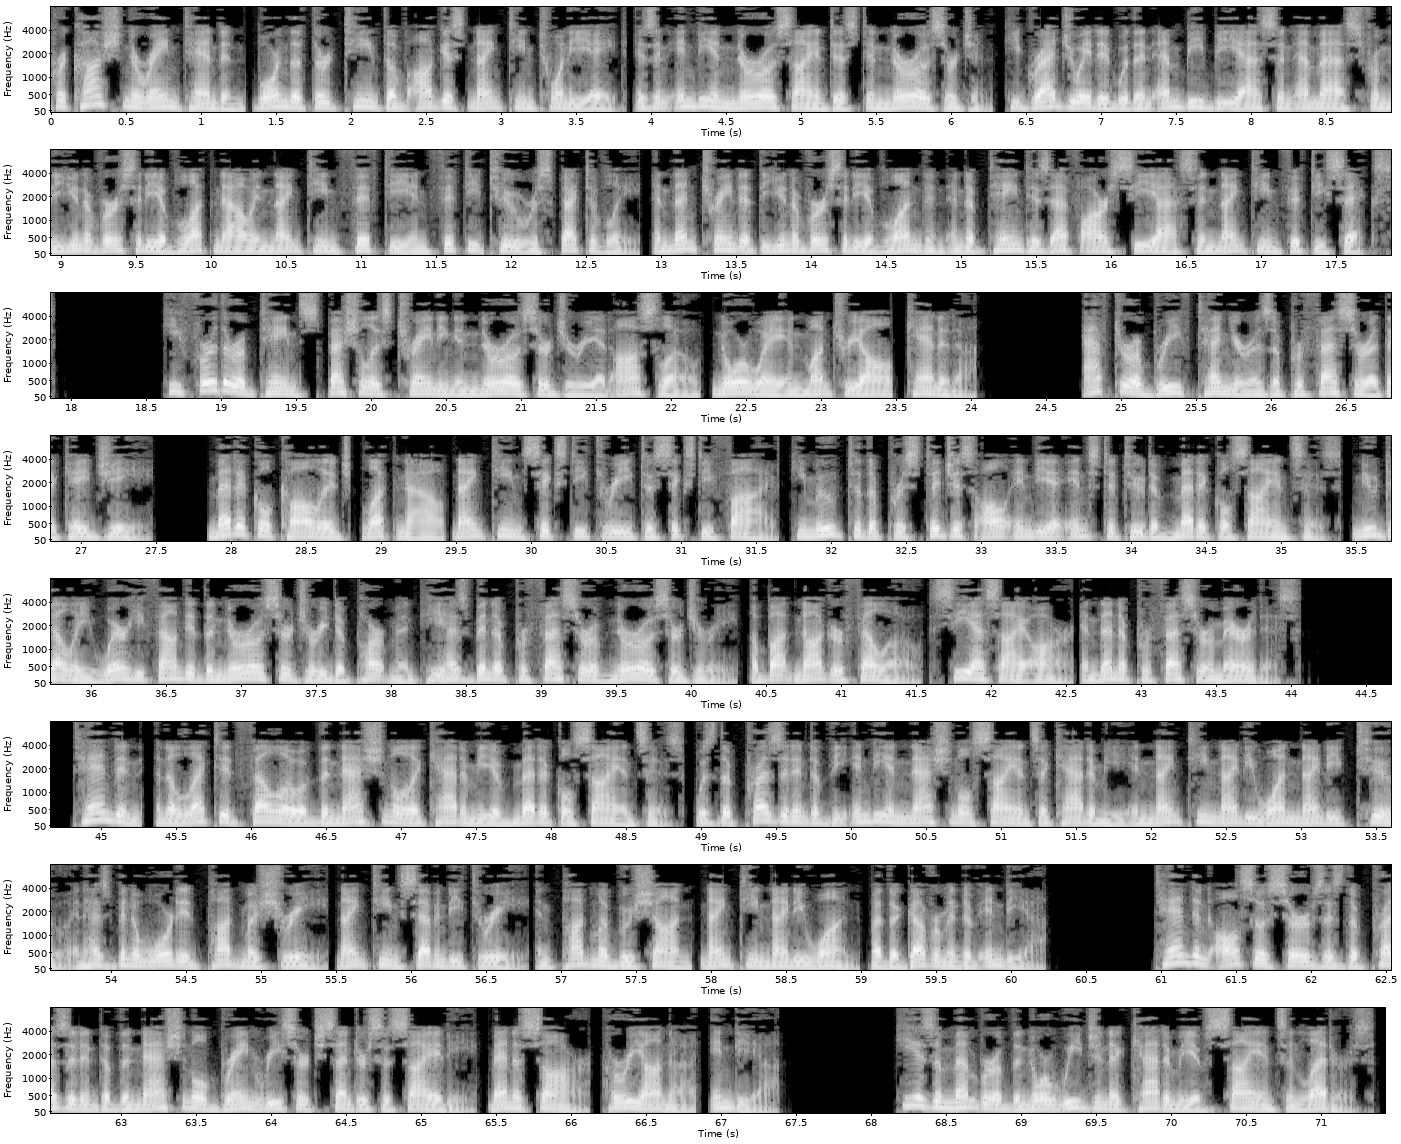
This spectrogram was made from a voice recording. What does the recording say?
Prakash Narain Tandon born the 13th of August 1928 is an Indian neuroscientist and neurosurgeon. He graduated with an MBBS and MS from the University of Lucknow in 1950 and 52 respectively, and then trained at the University of London and obtained his FRCS in 1956. He further obtained specialist training in neurosurgery at Oslo, Norway and Montreal, Canada. After a brief tenure as a professor at the K.G. Medical College, Lucknow 1963 he moved to the prestigious All India Institute of Medical Sciences, New Delhi where he founded the neurosurgery department He has been a professor of neurosurgery, a Bhatnagar Fellow and then a professor emeritus. Tandon, an elected Fellow of the National Academy of Medical Sciences, was the President of the Indian National Science Academy in 1991–92 and has been awarded Padma Shri and Padma Bhushan by the Government of India. Tandon also serves as the President of the National Brain Research Centre Society, Manesar, Haryana, India. He is a member of the Norwegian Academy of Science and Letters.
